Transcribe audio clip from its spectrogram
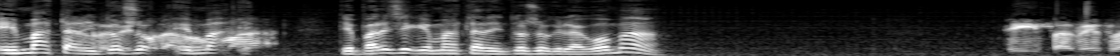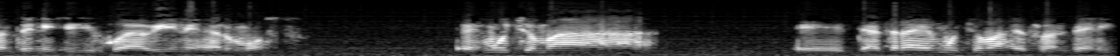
¿Es más talentoso? Es más, goma- ¿Te parece que es más talentoso que la goma? Sí, para mí el fronteni si juega bien es hermoso. Es mucho más, eh, te atrae mucho más el fronteni.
